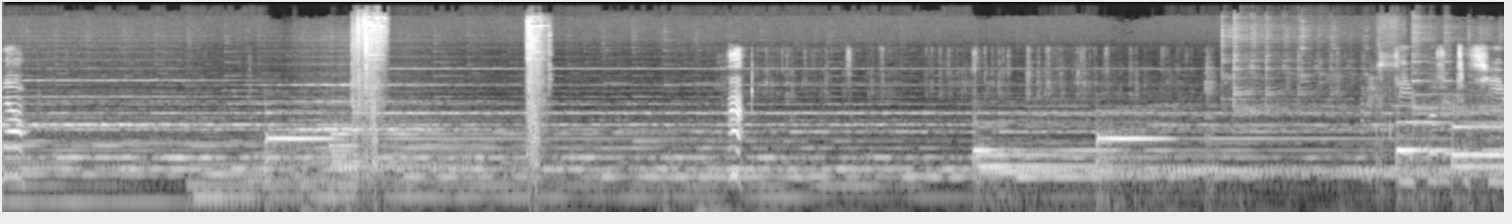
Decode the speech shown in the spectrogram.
No. A. Chcę pożyczyć jej.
